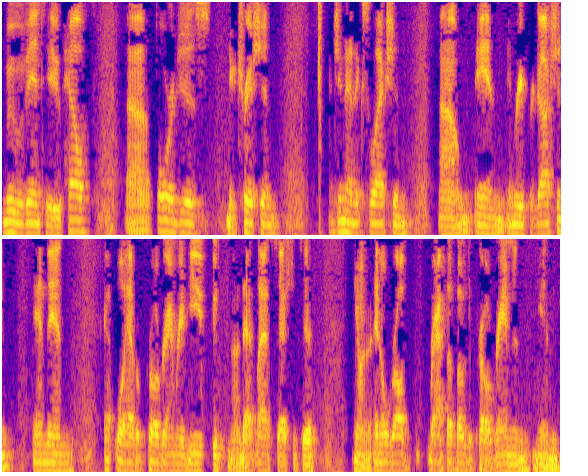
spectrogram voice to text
move into health, uh, forages, nutrition, genetic selection, um, and, and reproduction. And then we'll have a program review uh, that last session to, you know, an overall wrap up of the program and, and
